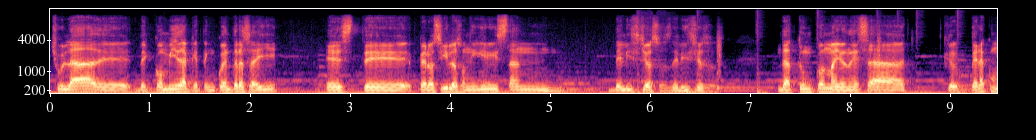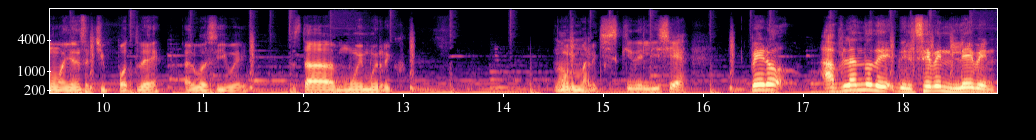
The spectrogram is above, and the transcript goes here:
chulada de, de comida que te encuentras ahí. Este, pero sí, los onigiris están deliciosos, deliciosos. De atún con mayonesa, que era como mayonesa chipotle, algo así, güey. Está muy, muy rico. No Muy rico. manches, qué delicia. Pero hablando de- del 7-Eleven,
